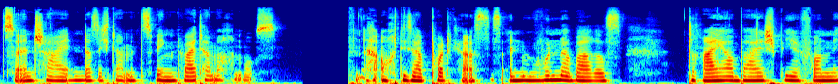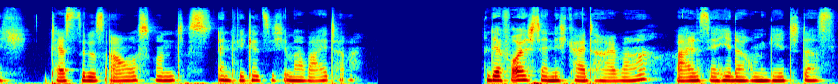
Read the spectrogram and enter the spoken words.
zu entscheiden, dass ich damit zwingend weitermachen muss. Auch dieser Podcast ist ein wunderbares Dreierbeispiel von ich teste das aus und es entwickelt sich immer weiter. Der Vollständigkeit halber, weil es ja hier darum geht, dass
